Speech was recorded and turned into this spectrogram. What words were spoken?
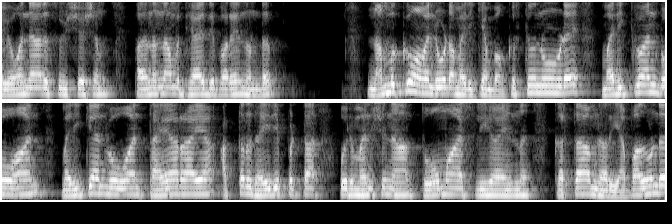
യോഹന്നാന്റെ സുവിശേഷം പതിനൊന്നാം അധ്യായത്തിൽ പറയുന്നുണ്ട് നമുക്കും അവന്റെ കൂടെ മരിക്കാൻ പോകാം. ക്രിസ്തുവിനൂടെ മരിക്കുവാൻ പോകാൻ മരിക്കാൻ പോകാൻ തയ്യാറായ അത്ര ധൈര്യപ്പെട്ട ഒരു മനുഷ്യനാ തോമാശ്ലിഹ എന്ന് കർത്താവിനറിയാം അപ്പോൾ അതുകൊണ്ട്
